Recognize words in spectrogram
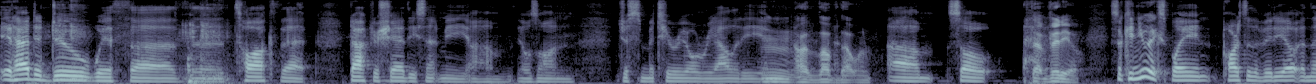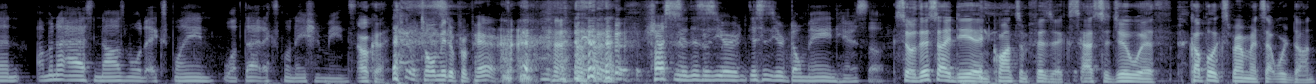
it had to do with uh, the talk that Dr. Shadi sent me. Um, it was on just material reality, and Mm, I love that one. um, so That video. so can you explain parts of the video, and then I'm gonna ask Nosmo to explain what that explanation means. Okay. You told me to prepare. Trust me, this is your this is your domain here. So So this idea in quantum physics has to do with a couple experiments that were done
